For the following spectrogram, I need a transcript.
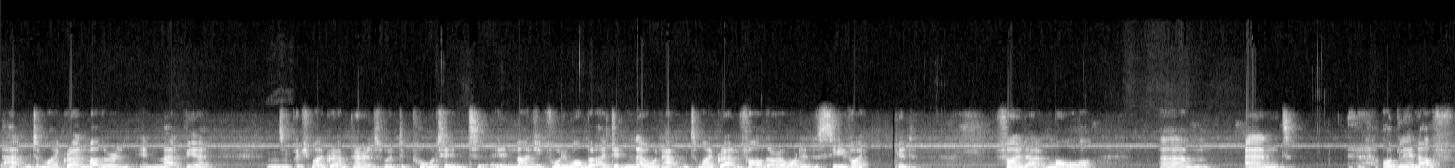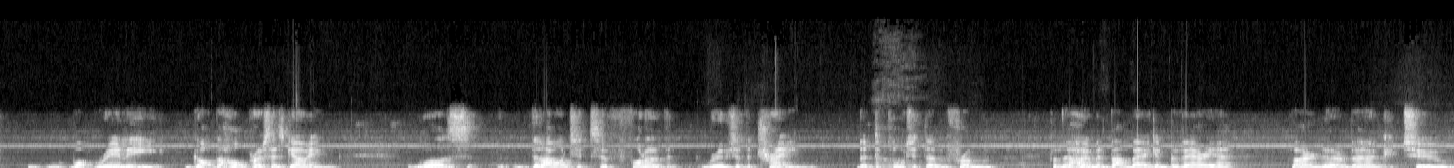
happened to my grandmother in, in Latvia mm. to which my grandparents were deported in 1941. But I didn't know what happened to my grandfather. I wanted to see if I could find out more. Um, and oddly enough, what really got the whole process going was that I wanted to follow the route of the train that deported oh. them from from their home in Bamberg in Bavaria via Nuremberg to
